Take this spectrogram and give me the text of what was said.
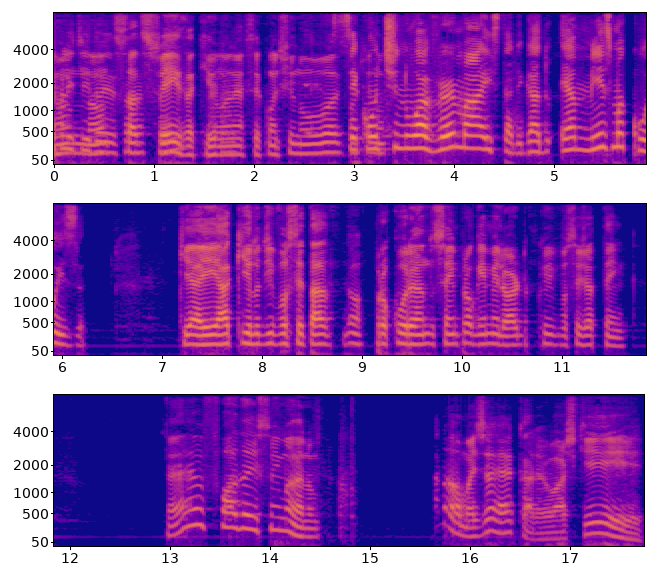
não- refletido não isso. né? satisfez aquilo, né? Você continua. Você continua. continua a ver mais, tá ligado? É a mesma coisa. Que aí é aquilo de você tá procurando sempre alguém melhor do que você já tem. É foda isso, hein, mano. Ah, Não, mas é, cara, eu acho que.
